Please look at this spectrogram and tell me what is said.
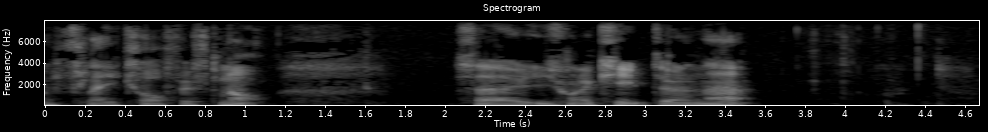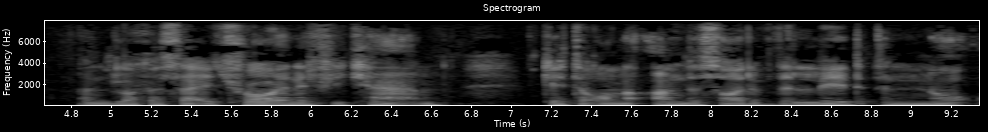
and flake off if not. So you just want to keep doing that. And like I say, try and if you can, get it on the underside of the lid and not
